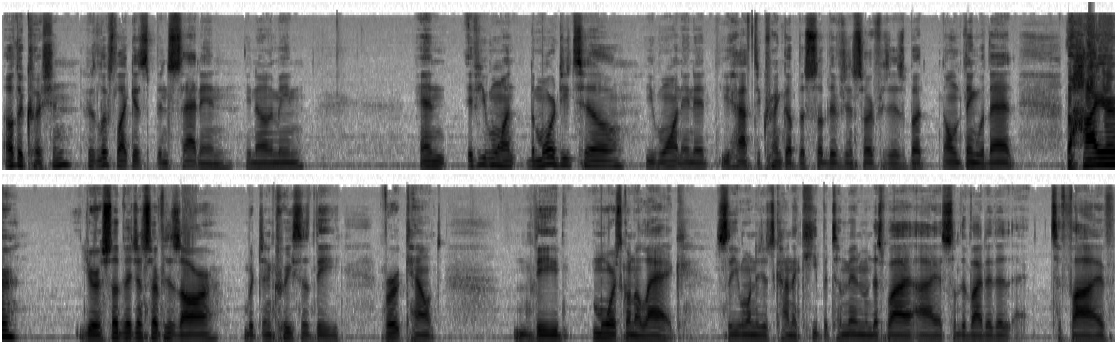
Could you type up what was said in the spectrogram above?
other cushion because it looks like it's been sat in. You know what I mean? And if you want the more detail you want in it, you have to crank up the subdivision surfaces. But the only thing with that, the higher your subdivision surfaces are, which increases the vert count, the more it's going to lag. So you want to just kind of keep it to minimum. That's why I subdivided it to five,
